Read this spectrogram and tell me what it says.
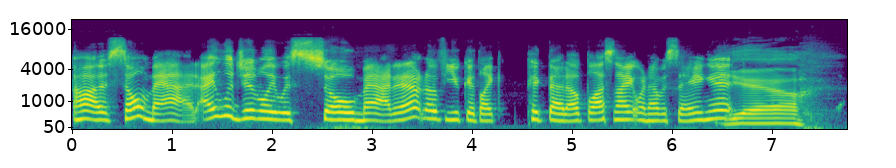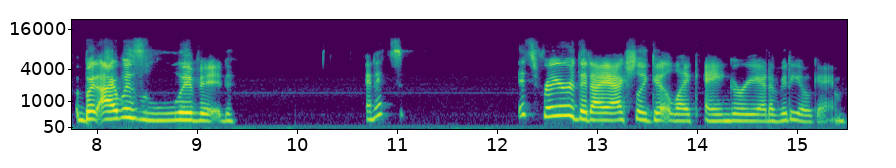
Ah, I was so mad. I legitimately was so mad. And I don't know if you could like pick that up last night when I was saying it yeah. But I was livid. And it's it's rare that I actually get like angry at a video game.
